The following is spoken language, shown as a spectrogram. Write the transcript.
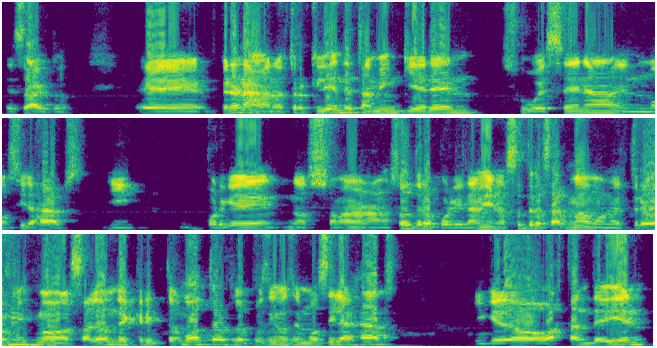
Exacto. Eh, pero nada, nuestros clientes también quieren su escena en Mozilla Hubs. ¿Y por qué nos llamaron a nosotros? Porque también nosotros armamos nuestro mismo salón de CryptoMotors, lo pusimos en Mozilla Hubs y quedó bastante bien.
